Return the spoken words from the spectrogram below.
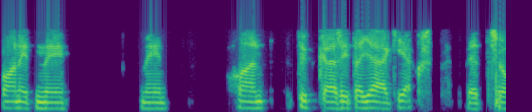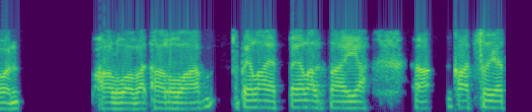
fanit, niin, niin vaan tykkää siitä jääkiekosta. Että se on, haluavat, haluaa pelaajat pelata ja, ja katsojat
